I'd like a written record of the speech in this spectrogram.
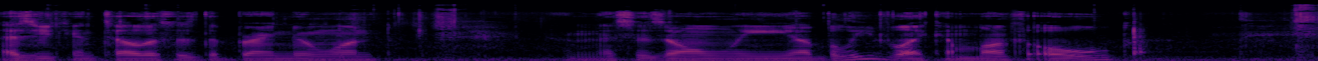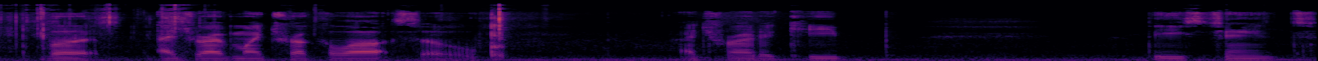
As you can tell, this is the brand new one. And this is only, I believe, like a month old. But I drive my truck a lot, so I try to keep these changed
